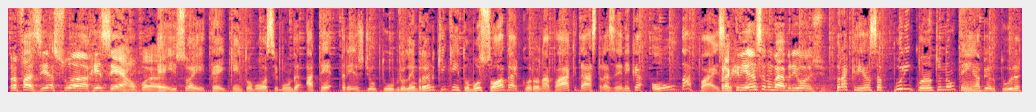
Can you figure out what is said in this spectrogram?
pra fazer a sua reserva. É isso aí, tem quem tomou a segunda até 3 de outubro. Lembrando que quem tomou só da Coronavac, da AstraZeneca ou da Pfizer. Pra criança não vai abrir hoje? Para criança, por enquanto, não Hum. tem abertura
